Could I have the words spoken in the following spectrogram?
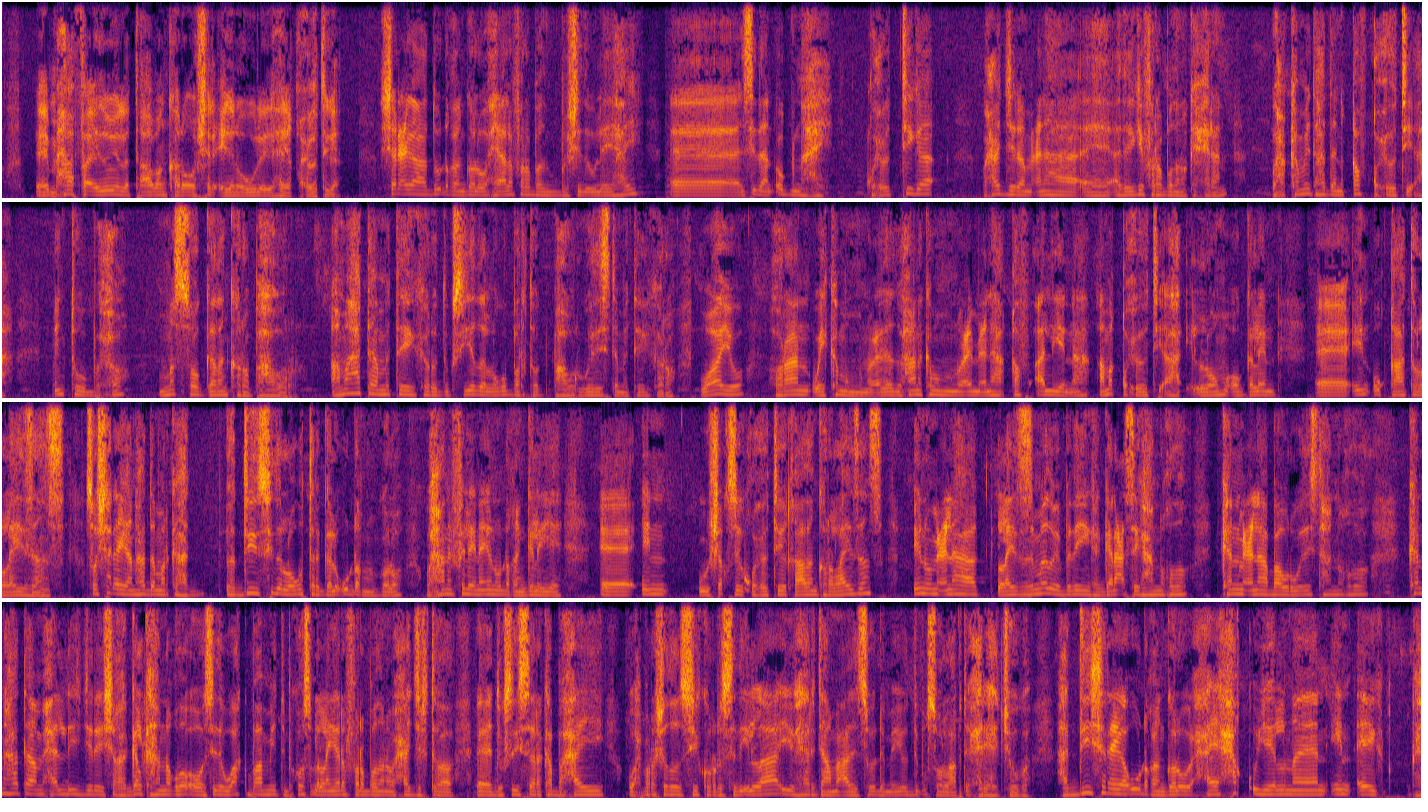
Maxaa faa'iidooyin la taaban karo oo sharcigan uu leeyahay qaxootiga? Sharciga hadduu dhaqan galo waxyaalo fara badan bulshada uu leeyahay. Sidaan ognahay qaxootiga waxaa jira macnaha adeegyo fara badan oo ka xiran. Waxaa ka mid haddan qof qaxooti ah. Intuu baxo ma soo gadan karo baawur ama hataa ma tegi karo dugsiyada lagu barto baawur wadista ma tegi karo. Waayo horaan way ka mamnuucdeed waxaana ka mamnuucay micnaha qof alien ah ama qaxooti ah looma ogoleen in u qaato lisance soo sharcigan hadda marka haddii sida loogu talagalay u dhaqangalo waxaana filaynaa inuu dhaqangalaye in uu shaqsiga qaxootiga qaadan karo lisance inuu micnaha yihiin kan ganacsiga ha noqdo kan micnaha baawur wadista ha noqdo kan hataa maxaa la dhihi jiray shaqagalka ha noqdo oo sida work permit because dhalinyaro fara badan waxaa jirta dugsiyi sare ka baxay waxbarashadooda sii kororsaday ilaa iyo heer jaamacadeed soo dhameeyo dib u soo laabto xeryaha jooga. Haddii sharciga uu dhaqangalo waxay xaq u yeelanayaan in ay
